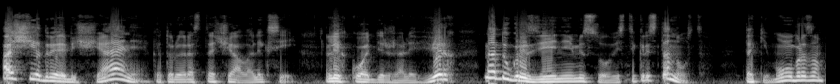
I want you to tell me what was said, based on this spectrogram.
А щедрые обещания, которые расточал Алексей, легко одержали вверх над угрызениями совести крестоносцев. Таким образом,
